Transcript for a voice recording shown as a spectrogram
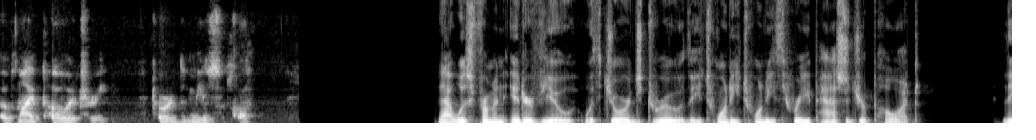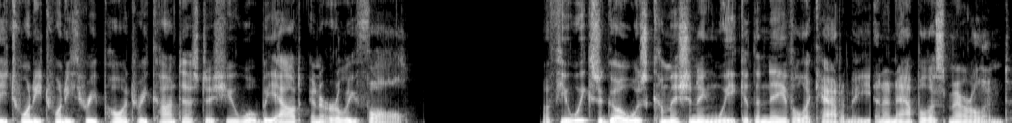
of my poetry toward the musical. That was from an interview with George Drew, the 2023 Passager Poet. The 2023 Poetry Contest issue will be out in early fall. A few weeks ago was commissioning week at the Naval Academy in Annapolis, Maryland.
